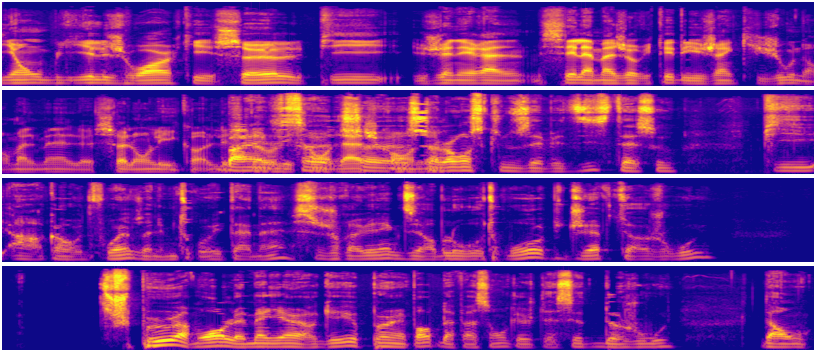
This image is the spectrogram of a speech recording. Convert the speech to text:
ils ont oublié le joueur qui est seul, puis général, c'est la majorité des gens qui jouent normalement, là, selon les, Ben, selon les sondages qu'on a. selon ce qu'il nous avait dit, c'était ça. Puis, encore une fois, vous allez me trouver tannant. Si je reviens avec Diablo 3, puis Jeff, tu as joué, je peux avoir le meilleur gear, peu importe la façon que je décide de jouer. Donc,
